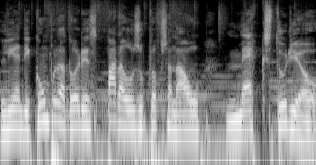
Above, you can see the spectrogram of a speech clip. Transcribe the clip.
linha de computadores para uso profissional Mac Studio.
